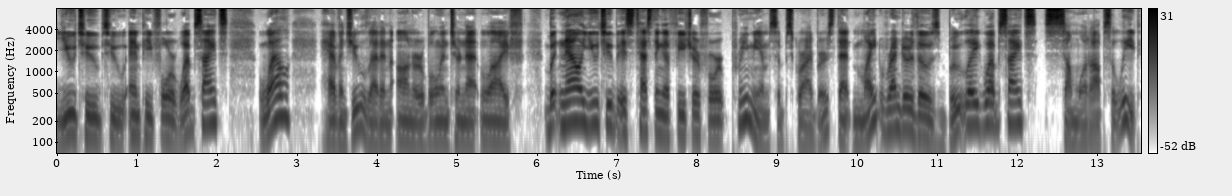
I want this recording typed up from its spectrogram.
YouTube to MP4 websites, well, haven't you led an honorable internet life? But now YouTube is testing a feature for premium subscribers that might render those bootleg websites somewhat obsolete.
